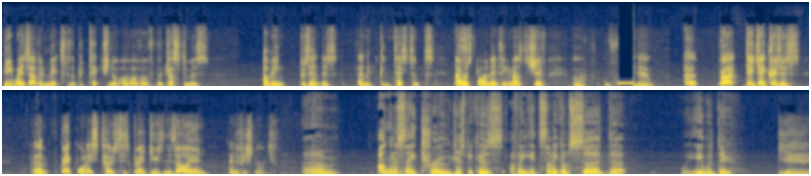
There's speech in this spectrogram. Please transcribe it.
he wears oven mitts for the protection of, of, of the customers. I mean, presenters and contestants. No one's buying anything MasterChef. Oh, oh hell. Uh, right, DJ Critters. Um, Gregg Wallace toasts his bread using his iron and a fish knife. Um, I'm going to say true, just because I think it's something absurd that he would do. Yeah.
